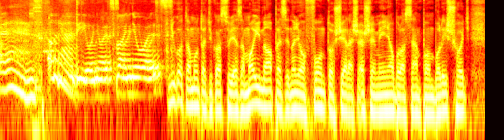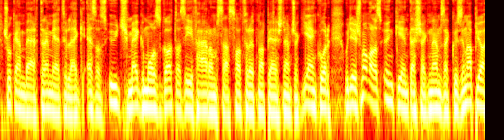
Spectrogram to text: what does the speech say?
Ez a Rádió 88. Nyugodtan mondhatjuk azt, hogy ez a mai nap, ez egy nagyon fontos jeles esemény abból a szempontból is, hogy sok embert remélhetőleg ez az ügy megmozgat az év 365 napján, és nem csak ilyenkor. Ugyanis ma van az önkéntesek nemzetközi napja,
